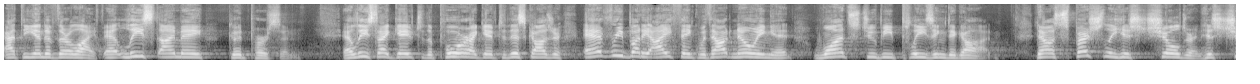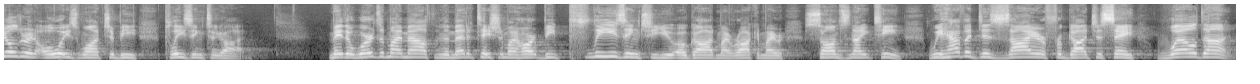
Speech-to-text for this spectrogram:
at the end of their life. At least I'm a good person. At least I gave to the poor, I gave to this cause. Everybody, I think, without knowing it, wants to be pleasing to God. Now, especially his children. His children always want to be pleasing to God. May the words of my mouth and the meditation of my heart be pleasing to you, O God, my rock and my Psalms 19. We have a desire for God to say, Well done,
